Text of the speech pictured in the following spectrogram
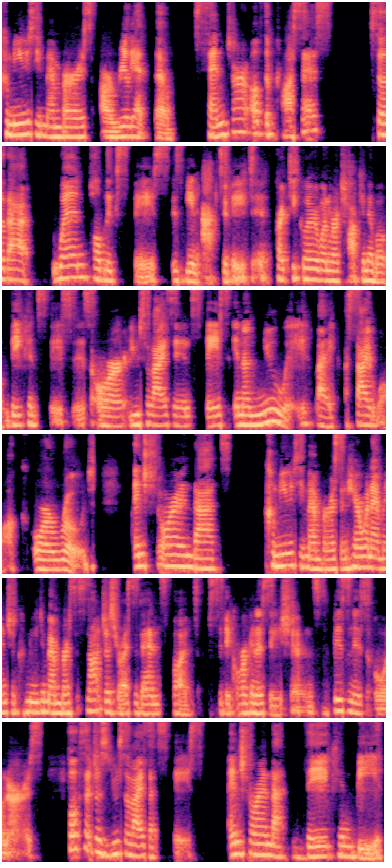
community members are really at the center of the process so that when public space is being activated, particularly when we're talking about vacant spaces or utilizing space in a new way, like a sidewalk or a road, ensuring that community members, and here when I mention community members, it's not just residents, but civic organizations, business owners, folks that just utilize that space, ensuring that they can be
